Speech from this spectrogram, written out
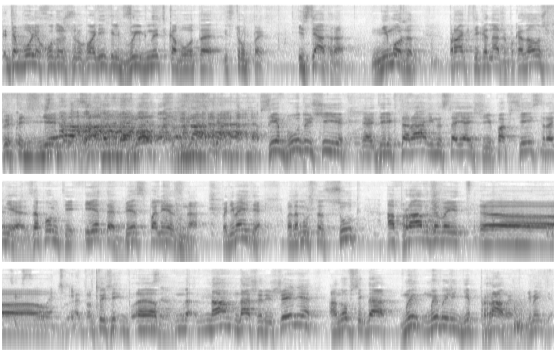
тем более художественный руководитель, выгнать кого-то из труппы, из театра. Не может. Практика наша показала, что это не. Все будущие э, директора и настоящие по всей стране, запомните, это бесполезно. Понимаете? Потому что суд оправдывает э, то есть э, на- нам наше решение оно всегда мы мы были неправы понимаете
